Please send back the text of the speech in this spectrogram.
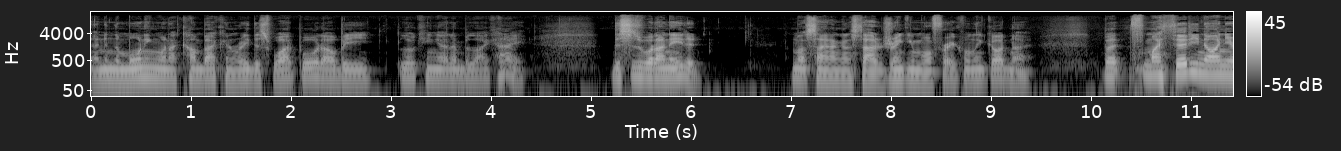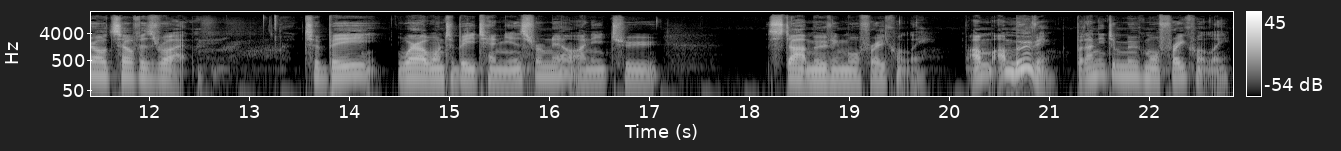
And in the morning when I come back and read this whiteboard, I'll be looking at it and be like, hey, this is what I needed. I'm not saying I'm going to start drinking more frequently, God no. But my 39 year old self is right. To be where I want to be 10 years from now, I need to start moving more frequently. I'm, I'm moving, but I need to move more frequently.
